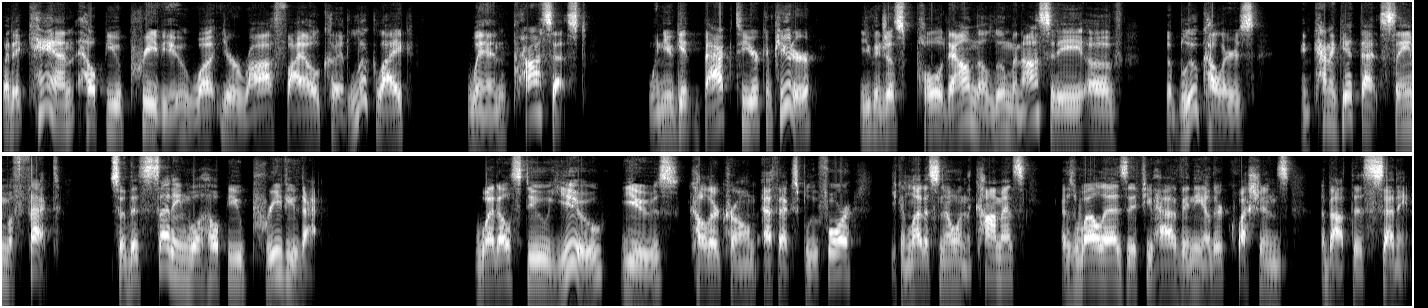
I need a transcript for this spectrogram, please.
but it can help you preview what your RAW file could look like when processed. When you get back to your computer, you can just pull down the luminosity of the blue colors and kind of get that same effect. So this setting will help you preview that. What else do you use Color Chrome FX Blue for? You can let us know in the comments, as well as if you have any other questions about this setting.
